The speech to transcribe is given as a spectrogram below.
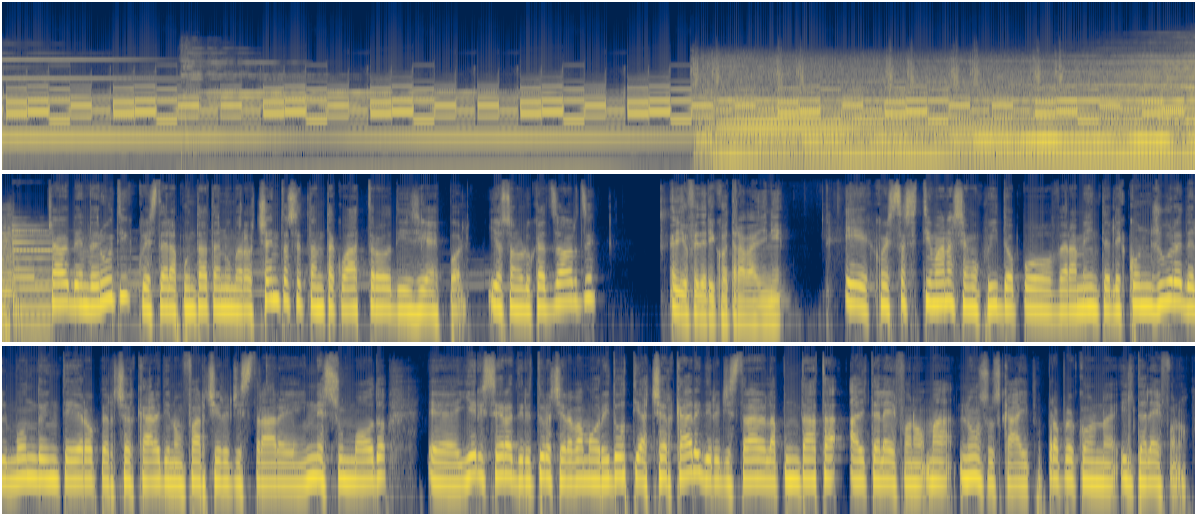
Ciao e benvenuti, questa è la puntata numero 174 di Easy Apple. Io sono Luca Zorzi. E io Federico Travaini. E questa settimana siamo qui dopo veramente le congiure del mondo intero per cercare di non farci registrare in nessun modo. Eh, ieri sera addirittura ci eravamo ridotti a cercare di registrare la puntata al telefono, ma non su Skype, proprio con il telefono.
